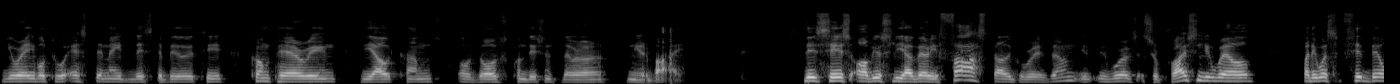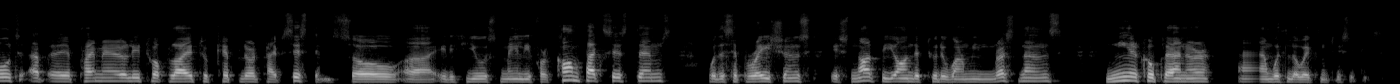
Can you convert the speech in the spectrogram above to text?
you're able to estimate the stability comparing the outcomes of those conditions that are nearby. This is obviously a very fast algorithm. It, it works surprisingly well, but it was built uh, primarily to apply to Kepler type systems. So uh, it is used mainly for compact systems where the separations is not beyond the two to one mean resonance, near coplanar, and with low eccentricities.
